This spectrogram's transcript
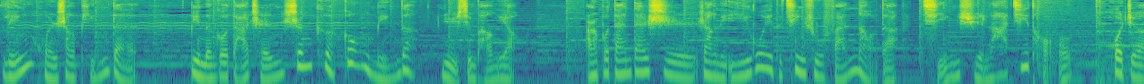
灵魂上平等，并能够达成深刻共鸣的女性朋友，而不单单是让你一味的倾诉烦恼的情绪垃圾桶，或者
